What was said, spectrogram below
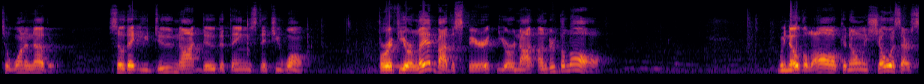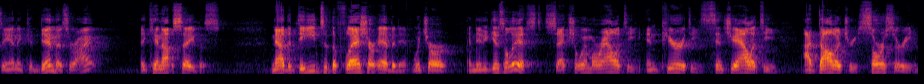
to one another, so that you do not do the things that you want. For if you are led by the Spirit, you are not under the law. We know the law can only show us our sin and condemn us, right? It cannot save us. Now, the deeds of the flesh are evident, which are and then he gives a list sexual immorality, impurity, sensuality, idolatry, sorcery,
